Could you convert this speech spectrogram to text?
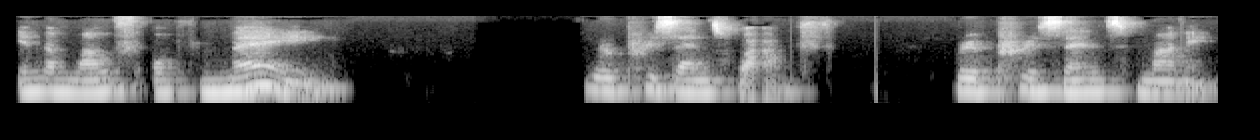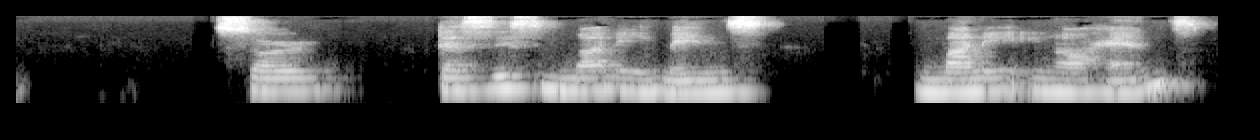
in the month of May represents wealth, represents money. So does this money means money in our hands?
